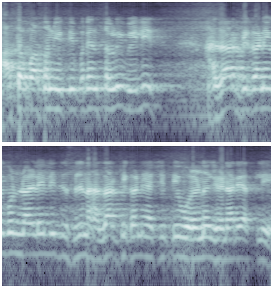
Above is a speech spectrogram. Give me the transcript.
आतापासून इथेपर्यंत सगळी वेलीच हजार ठिकाणी गुंडाळलेली दिसली ना हजार ठिकाणी अशी ती वळणं घेणारी असली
